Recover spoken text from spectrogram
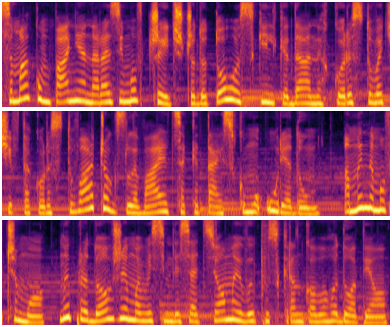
Сама компанія наразі мовчить щодо того, скільки даних користувачів та користувачок зливається китайському уряду. А ми не мовчимо. Ми продовжуємо 87-й випуск ранкового допіо.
